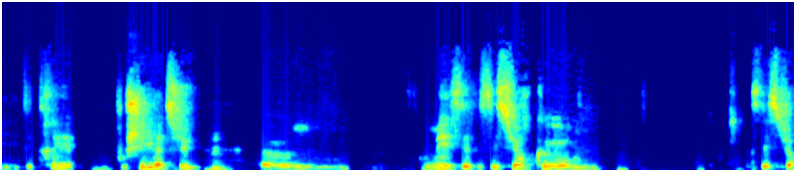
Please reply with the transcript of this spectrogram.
il était très touché là-dessus. Mmh mais c'est sûr que c'est sûr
